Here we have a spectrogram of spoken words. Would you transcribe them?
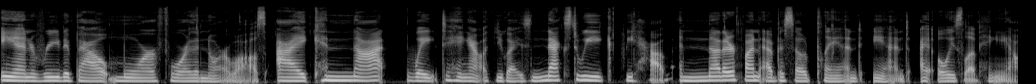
and read about more for the narwhals. I cannot wait to hang out with you guys next week. We have another fun episode planned, and I always love hanging out with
